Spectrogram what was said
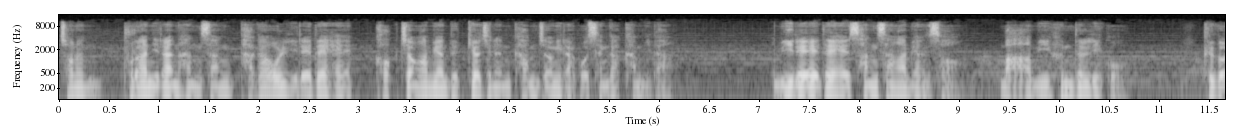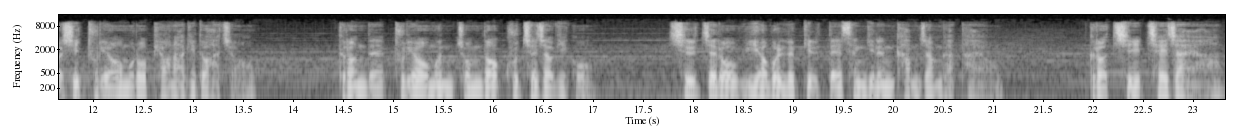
저는 불안이란 항상 다가올 일에 대해 걱정하며 느껴지는 감정이라고 생각합니다. 미래에 대해 상상하면서 마음이 흔들리고 그것이 두려움으로 변하기도 하죠. 그런데 두려움은 좀 더 구체적이고 실제로 위협을 느낄 때 생기는 감정 같아요. 그렇지, 제자야.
